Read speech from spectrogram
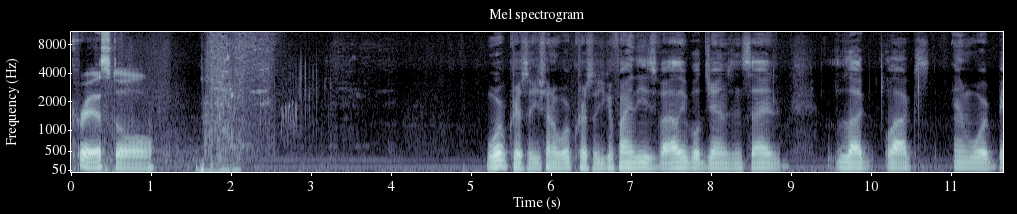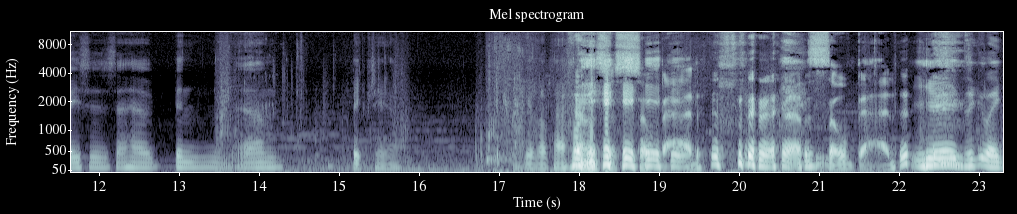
Crystal. Warp crystal. You're trying to warp crystal. You can find these valuable gems inside lug locks and warp bases that have been um baked potato. Give up halfway. That was just so bad. that was so bad. Yeah, it's like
